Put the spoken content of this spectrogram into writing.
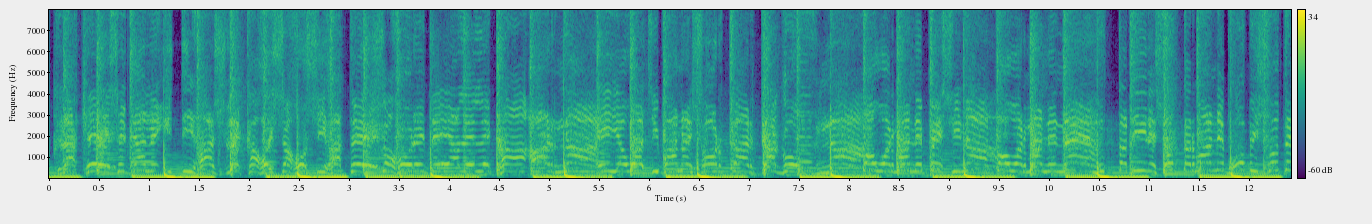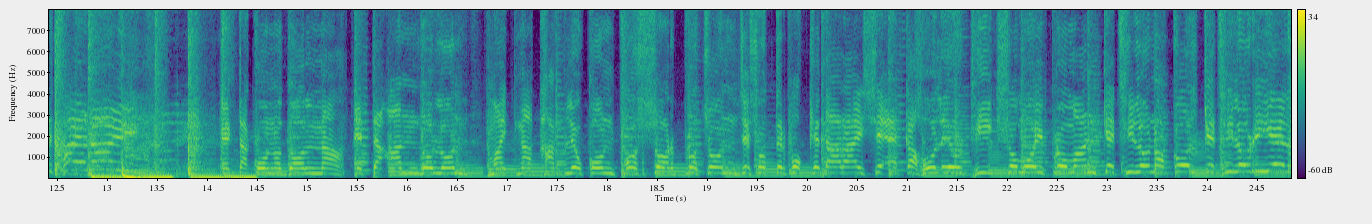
চোখে রাখে। সে জানে ইতিহাস লেখা হয় সাহসী হাতে। শহরে দেয়ালে লেখা আর না। এই আওয়াজই বানায় সরকার কাগজ। না, পাওয়ার মানে বেশি না, পাওয়ার মানে না মুক্তাদিরে সরকার মানে ভবিষ্যতের ছায়া নাই। এটা কোনো দল না, এটা আন্দোলন। মাইক না থাকলেও কণ্ঠস্বর প্রচন যে সত্যের পক্ষে দাঁড়ায়, সে একা হলেও ঠিক সময় প্রমাণ। কে ছিল নকল, কে ছিল রিয়েল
